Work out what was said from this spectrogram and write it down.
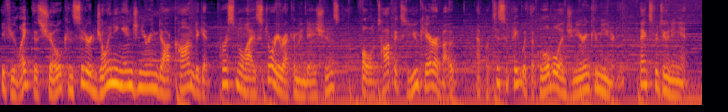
If you like this show, consider joining engineering.com to get personalized story recommendations, follow topics you care about, and participate with the global engineering community. Thanks for tuning in.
